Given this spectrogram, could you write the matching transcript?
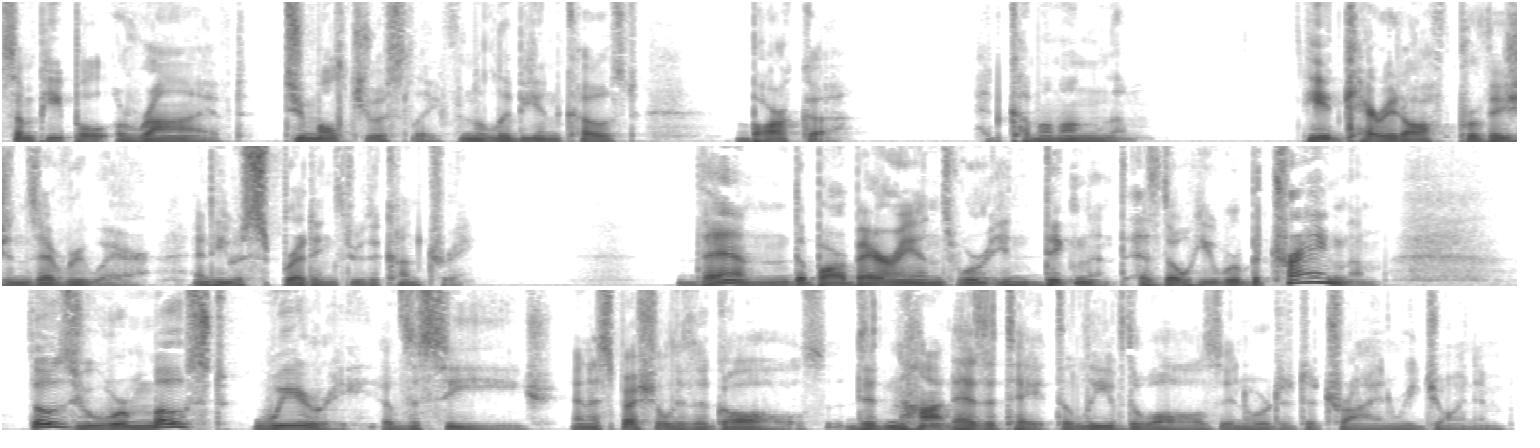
some people arrived tumultuously from the Libyan coast. Barca had come among them. He had carried off provisions everywhere, and he was spreading through the country. Then the barbarians were indignant, as though he were betraying them. Those who were most weary of the siege, and especially the Gauls, did not hesitate to leave the walls in order to try and rejoin him.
